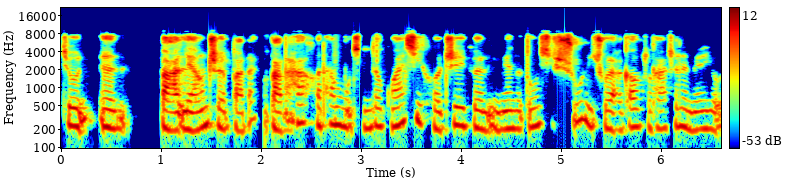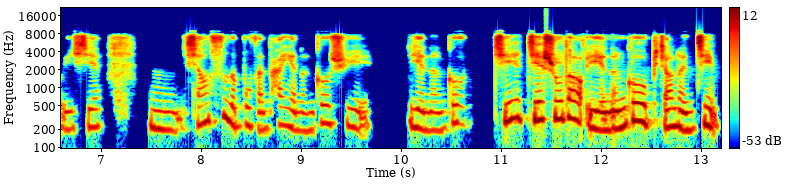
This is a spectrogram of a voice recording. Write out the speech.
就嗯，把两者把他把他和他母亲的关系和这个里面的东西梳理出来，告诉他这里面有一些嗯相似的部分，他也能够去也能够。接接收到也能够比较冷静，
